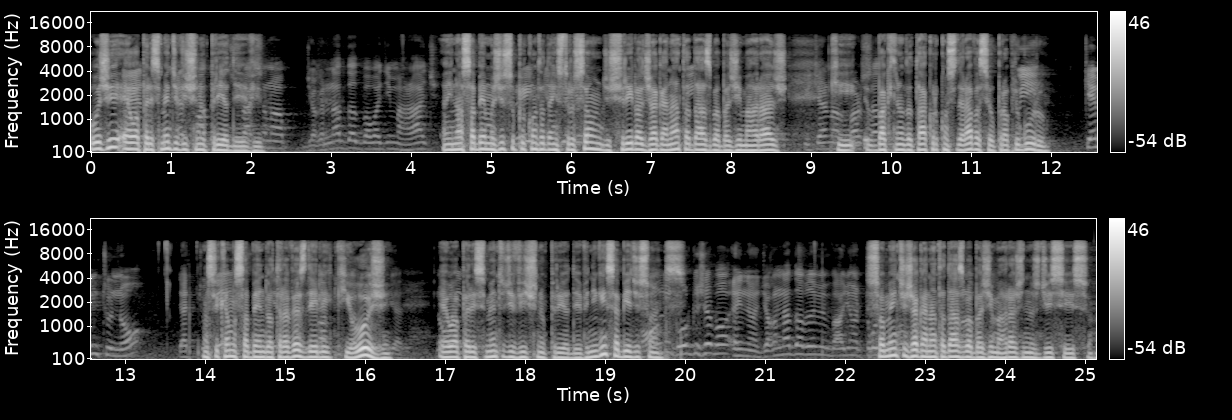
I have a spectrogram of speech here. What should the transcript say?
Hoje é o aparecimento de Vishnu Priya Devi. E nós sabemos disso por conta da instrução de Srila Jagannatha Das Babaji Maharaj, que Bhaktivinoda Thakur considerava seu próprio guru. Nós ficamos sabendo através dele que hoje é o aparecimento de Vishnu Priya Devi. Ninguém sabia disso antes. Somente Jagannatha Das Babaji Maharaj nos disse isso.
